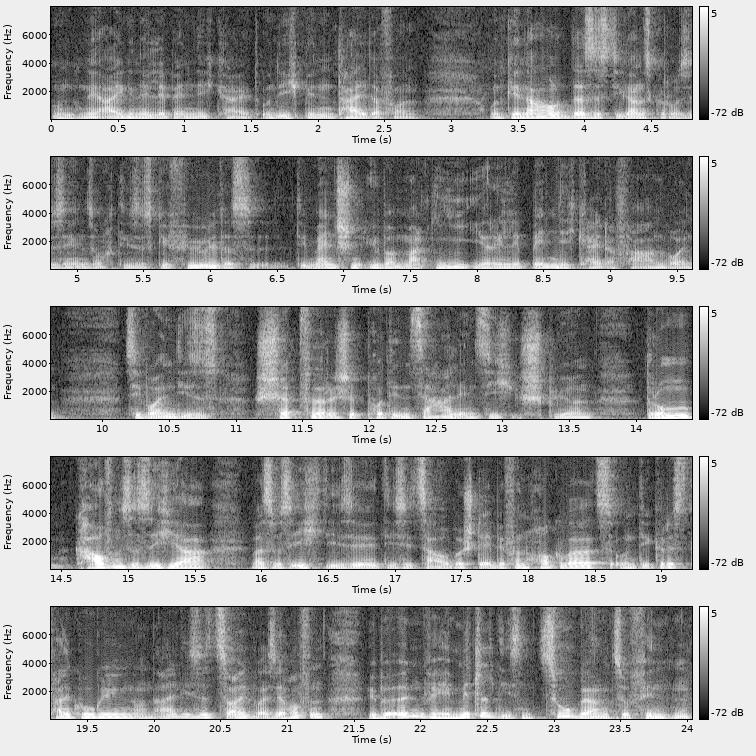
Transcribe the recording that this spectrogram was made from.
und eine eigene Lebendigkeit und ich bin ein Teil davon. Und genau das ist die ganz große Sehnsucht, dieses Gefühl, dass die Menschen über Magie ihre Lebendigkeit erfahren wollen. Sie wollen dieses schöpferische Potenzial in sich spüren. Drum kaufen sie sich ja, was weiß ich, diese, diese Zauberstäbe von Hogwarts und die Kristallkugeln und all dieses Zeug, weil sie hoffen, über irgendwelche Mittel diesen Zugang zu finden,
